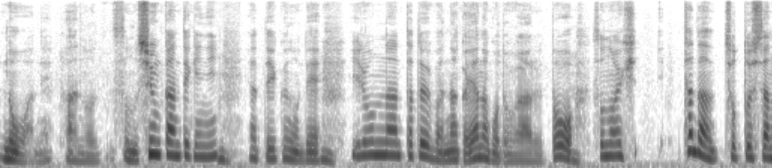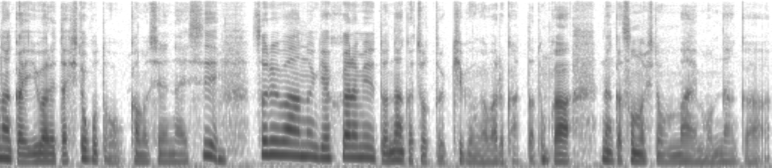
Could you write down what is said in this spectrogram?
脳はねあのその瞬間的にやっていくので、うん、いろんな例えば何か嫌なことがあると、うん、そのただちょっとしたなんか言われた一言かもしれないし、うん、それはあの逆から見るとなんかちょっと気分が悪かったとか、うん、なんかその人も前もなんか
